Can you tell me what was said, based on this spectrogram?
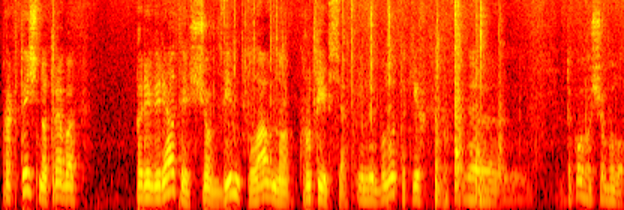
практично треба перевіряти, щоб він плавно крутився і не було таких, е, такого, що було.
